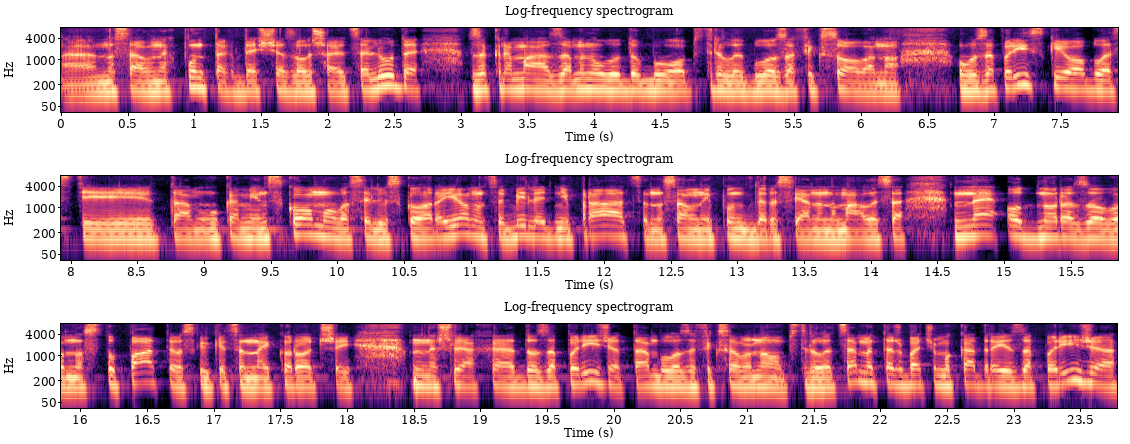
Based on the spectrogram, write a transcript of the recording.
е, населених пунктах, де ще залишаються люди. Зокрема, за минулу добу обстріли було зафіксовано у Запорізькій області, там у Кам'янському, Васильівського району. Це біля Дніпра. Це населений пункт, де росіяни намагалися неодноразово наступати, оскільки це найкоротший шлях е, до Запоріжжя. Там було зафіксовано обстріли. Це ми теж бачимо кадри із Запоріжжя.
